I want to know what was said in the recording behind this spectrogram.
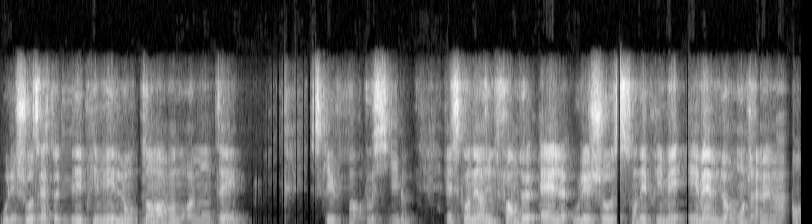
où les choses restent déprimées longtemps avant de remonter? Ce qui est fort possible. Est-ce qu'on est dans une forme de L où les choses sont déprimées et même ne remontent jamais vraiment?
